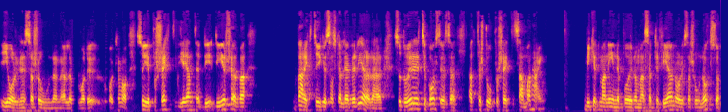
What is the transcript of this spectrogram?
i organisationen eller vad det, vad det kan vara. Så är projekt egentligen, det, det är själva verktyget som ska leverera det här. Så då är det tillbaka till att, att förstå projektets sammanhang vilket man är inne på i de här certifierande organisationerna också.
